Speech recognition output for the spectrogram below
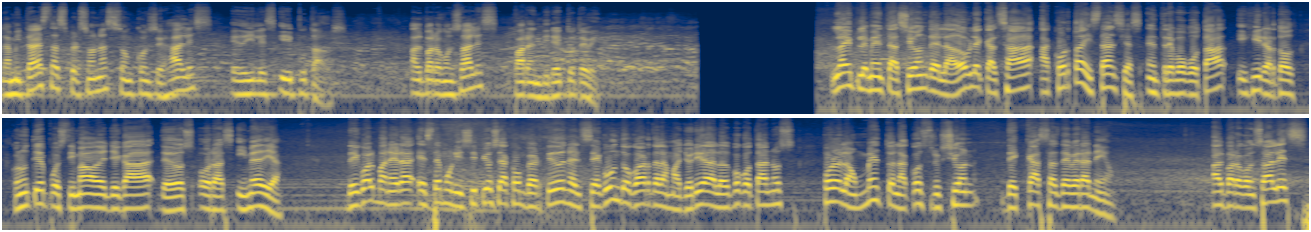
La mitad de estas personas son concejales, ediles y diputados. Álvaro González para En Directo TV. La implementación de la doble calzada a corta distancias entre Bogotá y Girardot, con un tiempo estimado de llegada de dos horas y media. De igual manera, este municipio se ha convertido en el segundo hogar de la mayoría de los bogotanos por el aumento en la construcción de casas de veraneo. Álvaro González,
